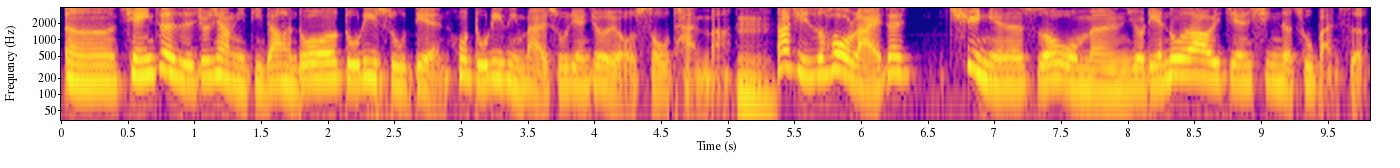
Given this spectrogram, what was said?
呃前一阵子，就像你提到很多独立书店或独立品牌书店就有收摊嘛，嗯，那其实后来在。去年的时候，我们有联络到一间新的出版社，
